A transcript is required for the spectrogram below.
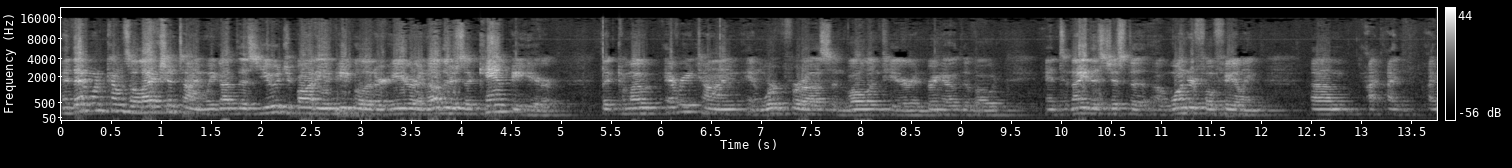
And then when comes election time, we got this huge body of people that are here and others that can't be here that come out every time and work for us and volunteer and bring out the vote. And tonight is just a, a wonderful feeling. Um, I, I, I,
